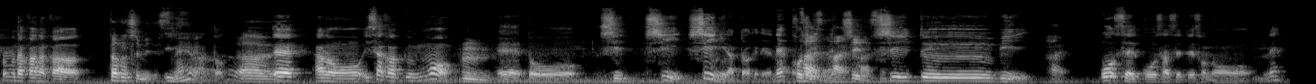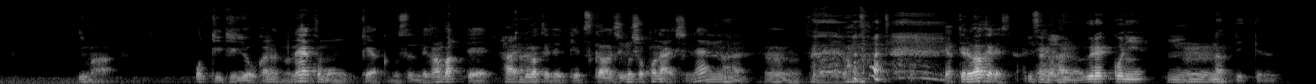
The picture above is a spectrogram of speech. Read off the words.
それもなかなか、楽しみですね。いいなとはい。で、あの、伊坂くんも、うん。えっ、と、C、C、C になったわけだよね、個人で。はい C ですね。C2B はい。を成功させて、その、ね、今、大きい企業からのね、顧問契約結んで頑張ってはいるわけで、月火事務所来ないしね。うんはい。うん、それも頑張ってやってるわけですから、ね。伊坂君の売れっ子に。なっていってる。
